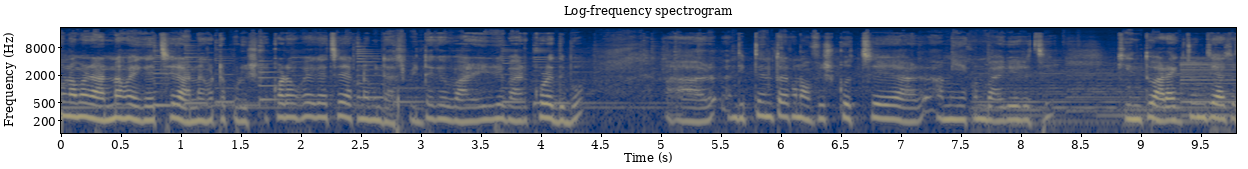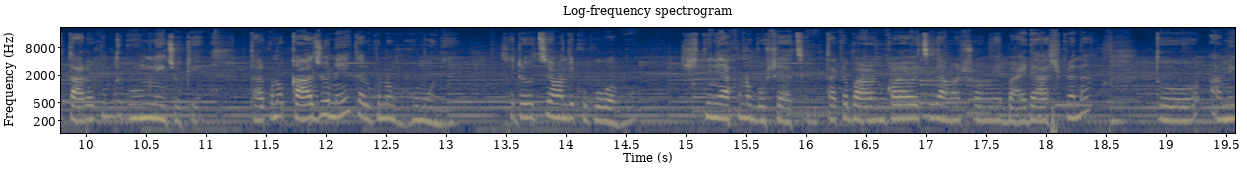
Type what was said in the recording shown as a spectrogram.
এখন আমার রান্না হয়ে গেছে, রান্নাঘরটা পরিষ্কার করা হয়ে গেছে। এখন আমি ডাস্টবিনটাকে বাইরে বার করে দেবো। আর দীপ্তেন তো এখন অফিস করছে আর আমি এখন বাইরে এসেছি। কিন্তু আরেকজন যে আছে তারও কিন্তু ঘুম নেই চোখে। তার কোনো কাজও নেই, তার কোনো ঘুমও নেই। সেটা হচ্ছে আমাদের কুকুবাবু তিনি এখনও বসে আছেন। তাকে বারণ করা হয়েছে যে আমার সঙ্গে বাইরে আসবে না। তো আমি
